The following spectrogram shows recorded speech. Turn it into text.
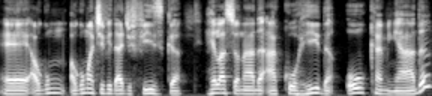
é, algum, alguma atividade física relacionada à corrida ou caminhada?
